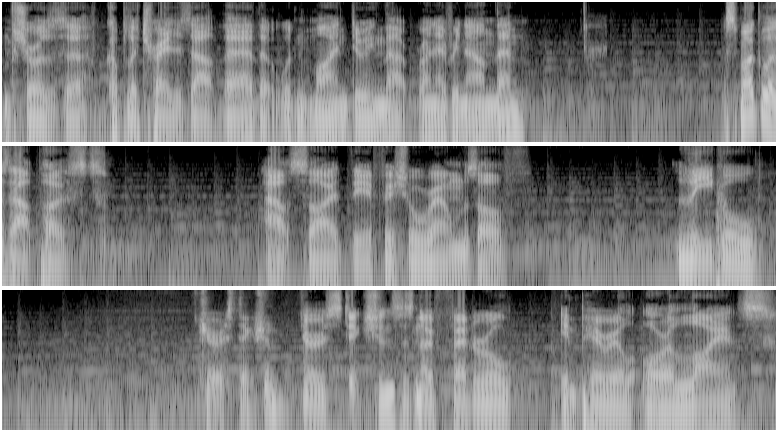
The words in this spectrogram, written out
I'm sure there's a couple of traders out there that wouldn't mind doing that run every now and then. A smuggler's outpost outside the official realms of legal Jurisdiction. jurisdictions. There's no federal, imperial, or alliance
